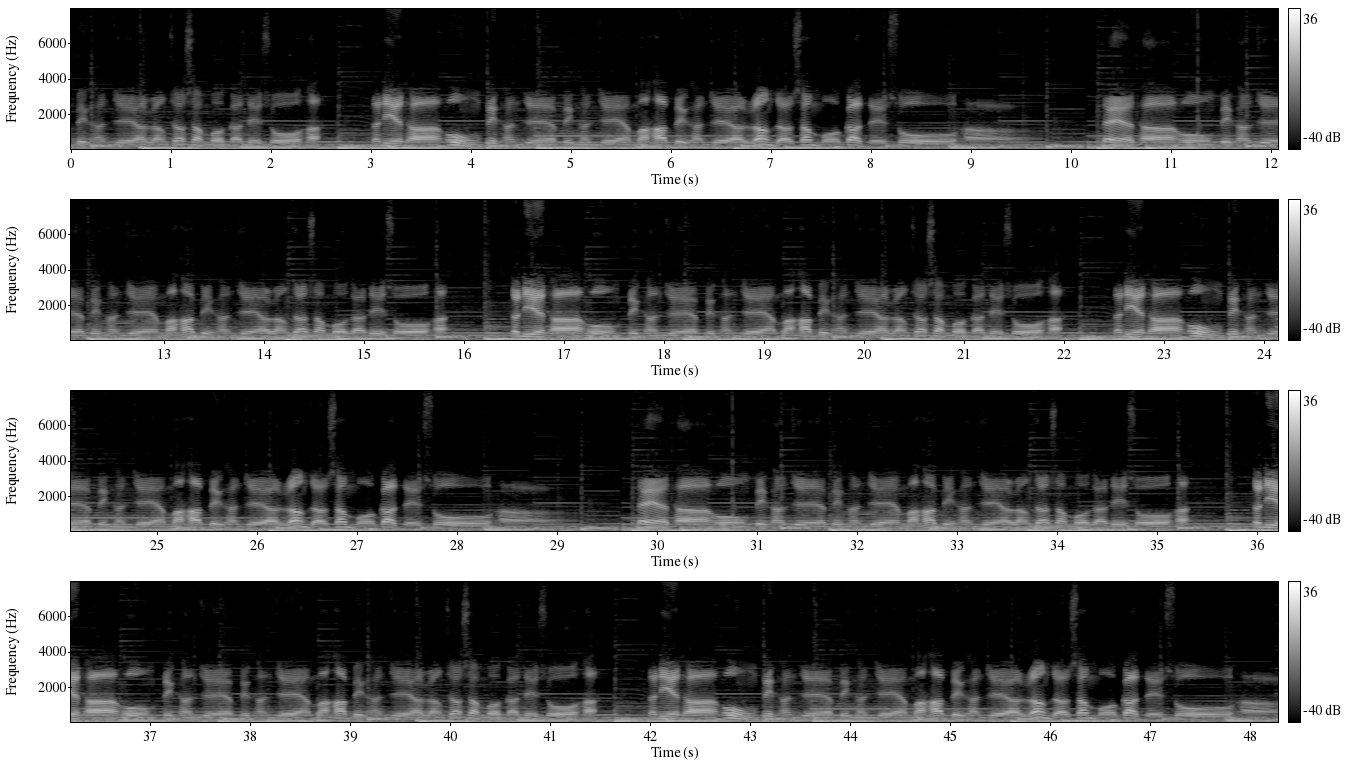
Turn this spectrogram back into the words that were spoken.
贝堪杰朗扎萨摩嘎帝娑哈。达利耶他嗡贝堪杰贝堪杰玛哈贝堪杰朗扎萨摩嘎帝娑哈。大雅他嗡贝堪杰贝堪杰玛哈贝堪杰朗扎萨摩嘎帝娑哈。达利耶他嗡贝堪杰贝堪杰玛哈贝堪杰朗扎萨摩嘎帝娑哈。达利耶他嗡贝堪杰贝堪杰玛哈贝堪杰朗扎萨摩嘎帝娑哈。大雅他嗡贝堪杰贝堪杰玛哈贝堪杰朗扎萨摩嘎帝娑哈。达利耶他嗡贝堪杰贝堪杰玛哈贝堪杰朗扎萨摩嘎帝娑哈。达利耶他嗡贝堪杰贝堪杰玛哈贝堪杰朗扎萨摩嘎帝娑哈。大雅他嗡贝堪杰贝堪杰玛哈贝堪杰朗扎萨摩嘎帝娑哈。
